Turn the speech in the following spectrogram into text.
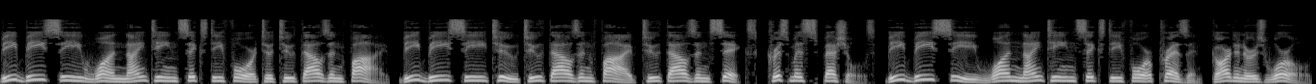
BBC One 1964 to 2005, BBC Two 2005-2006 Christmas specials, BBC One 1964 present Gardener's World,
